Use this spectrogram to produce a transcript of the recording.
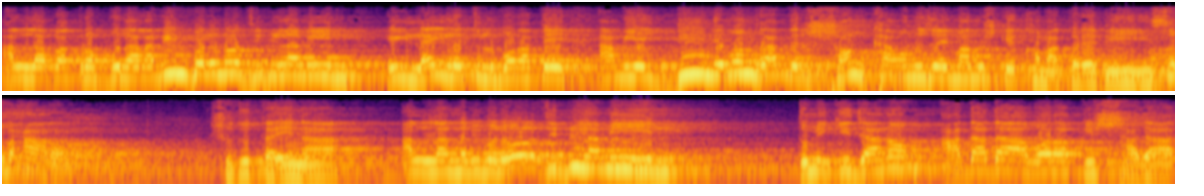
আল্লাহ পাক রব্বুল আলামিন বলেন, ও আমিন, এই লাইলাতুল বরাতে আমি এই দিন এবং রাতের সংখ্যা অনুযায়ী মানুষকে ক্ষমা করে দিই। সুবহানাল্লাহ। শুধু তাই না আল্লাহ নবী বলে জিবরিল আমিন, তুমি কি জানো আদাদা ওয়ারাকিস সাজার?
